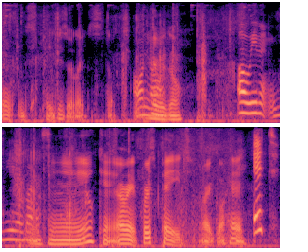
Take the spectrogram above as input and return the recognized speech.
Oh, these pages are like stuck. Oh, no. Here we go. Oh, we didn't. Are gonna see. Okay, okay. All right, first page. All right, go ahead. It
